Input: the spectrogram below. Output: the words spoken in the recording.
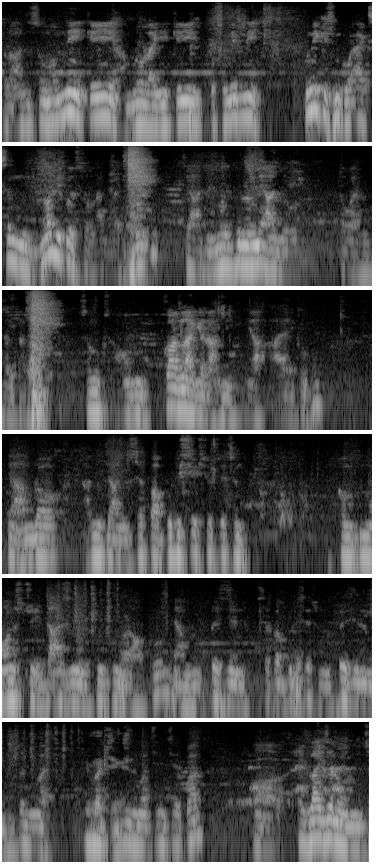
तर आजसम्म पनि केही हाम्रो लागि केही कसैले पनि कुनै किसिमको एक्सन नलिएको जस्तो लाग्दाखेरि चाहिँ आज मजबुरन नै आज तपाईँहरू जनताको समक्ष आउनु कर लागेर हामी यहाँ आएको हौँ। यहाँ हाम्रो हामी चाहिँ आज Sherpa Buddhist association cum monastery Darjeeling कुङसुङबाट आएको यहाँ हाम्रो प्रेसिडेन्ट शेर्पा बुद्धिस्ट एसोसिएसनको प्रेसिडेन्ट हुनुहुन्छ निमा निमा छिरिङ शेर्पा। एडभाइजर हुनुहुन्छ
